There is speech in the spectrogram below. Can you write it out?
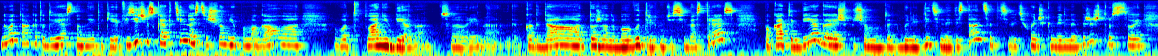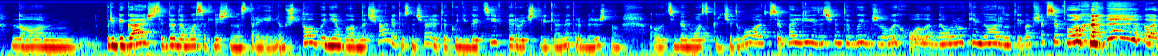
Ну вот так, это две основные такие. Физическая активность еще мне помогала вот в плане бега в свое время, когда тоже надо было вытряхнуть из себя стресс, пока ты бегаешь, причем это были длительные дистанции, ты себе тихонечко медленно бежишь трусцой, но прибегаешь всегда домой с отличным настроением. Что бы ни было в начале, то есть вначале такой негатив, первые 4 километра бежишь, там у тебя мозг кричит, вот, все болит, зачем ты выбежала, ой, холодно, ой, руки мерзнут, и вообще все плохо. Вот.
